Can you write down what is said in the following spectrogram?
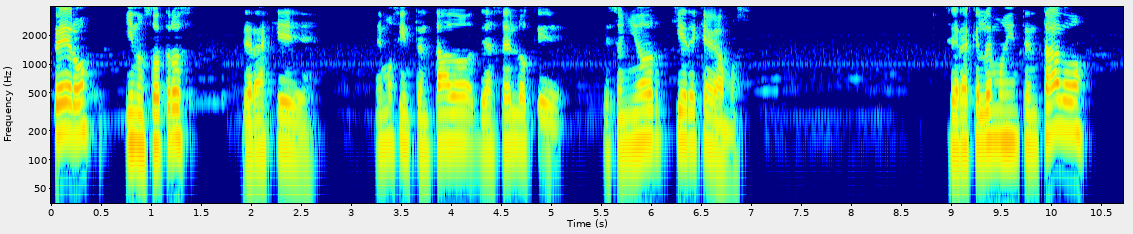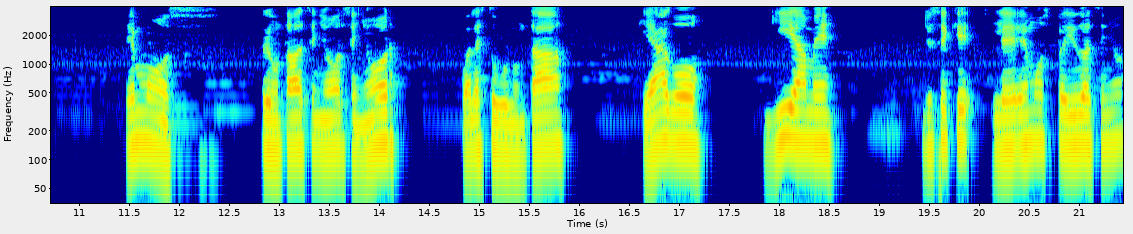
Pero, ¿y nosotros será que hemos intentado de hacer lo que el Señor quiere que hagamos? ¿Será que lo hemos intentado? Hemos preguntado al Señor, Señor, ¿cuál es tu voluntad? ¿Qué hago? Guíame. Yo sé que le hemos pedido al Señor.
